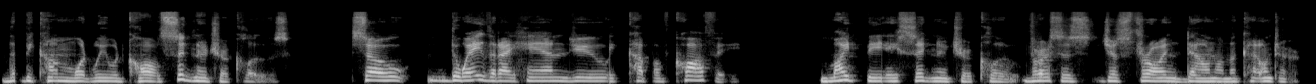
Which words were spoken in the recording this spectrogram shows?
that become what we would call signature clues. So the way that I hand you a cup of coffee might be a signature clue versus just throwing down on the counter.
